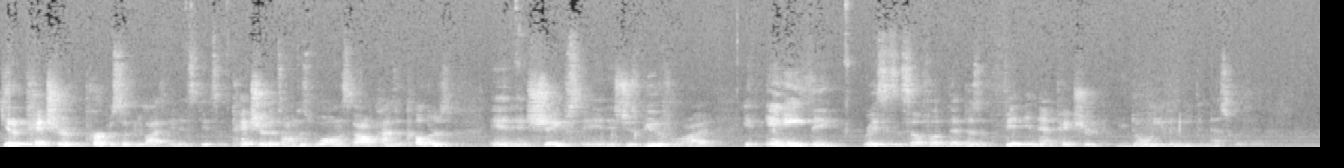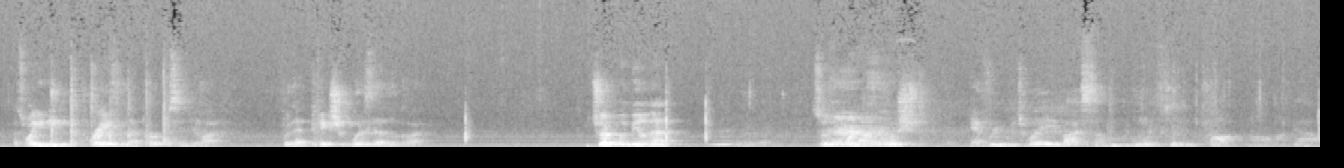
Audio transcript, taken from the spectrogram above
Get a picture of the purpose of your life, and it's, it's a picture that's on this wall, and it's got all kinds of colors and, and shapes, and it's just beautiful, all right? If anything raises itself up that doesn't fit in that picture, you don't even need to mess with it. That's why you need to pray for that purpose in your life, for that picture. What does that look like? You trucking with me on that? So that we're not pushed every which way by some little flippant thought. Oh my gosh.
